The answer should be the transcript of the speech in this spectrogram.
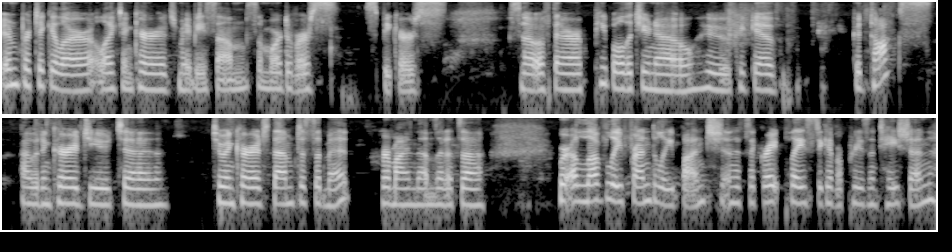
in particular like to encourage maybe some some more diverse speakers. So if there are people that you know who could give good talks, I would encourage you to to encourage them to submit. Remind them that it's a we're a lovely, friendly bunch, and it's a great place to give a presentation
